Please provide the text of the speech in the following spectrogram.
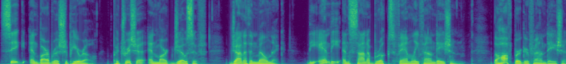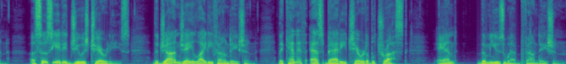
Sig and Barbara Shapiro, Patricia and Mark Joseph, Jonathan Melnick, the Andy and Sana Brooks Family Foundation, the Hoffberger Foundation, Associated Jewish Charities, the John J. Leidy Foundation, the Kenneth S. Battye Charitable Trust, and the MuseWeb Foundation.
